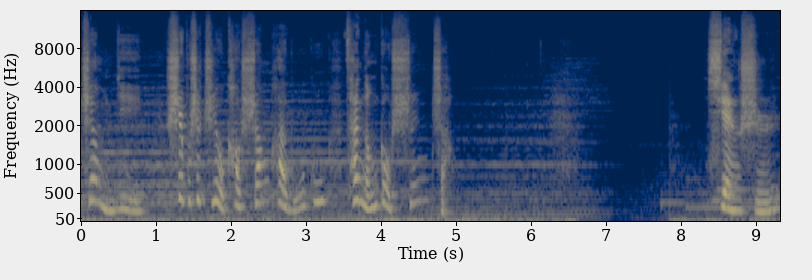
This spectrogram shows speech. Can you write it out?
正义是不是只有靠伤害无辜才能够生长？现实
